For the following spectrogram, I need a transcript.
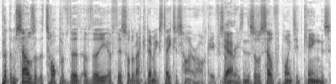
put themselves at the top of the of the of the sort of academic status hierarchy for some Yeah. reason. The sort of self-appointed kings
